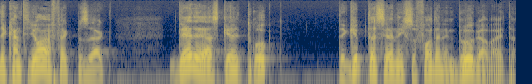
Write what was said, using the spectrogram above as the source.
Der Cantillon-Effekt besagt, der, der das Geld druckt, der gibt das ja nicht sofort an den Bürger weiter,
